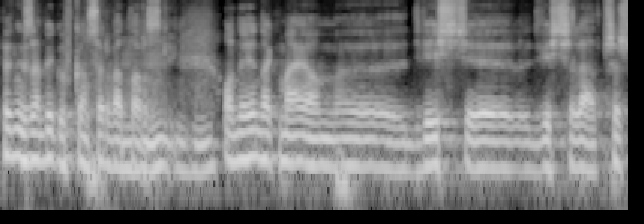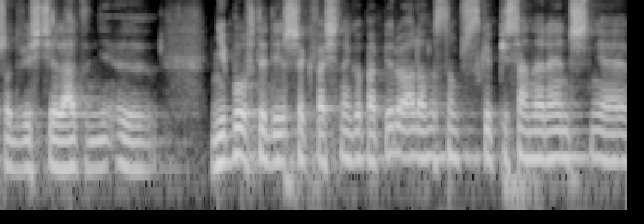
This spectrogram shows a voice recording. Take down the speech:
pewnych zabiegów konserwatorskich. Mm -hmm. One jednak mają 200, e, 200 lat, przeszło 200 lat. Nie, e, nie było wtedy jeszcze kwaśnego papieru, ale one są wszystkie pisane ręcznie.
